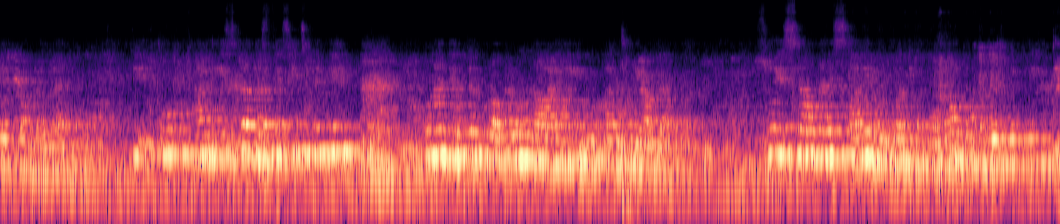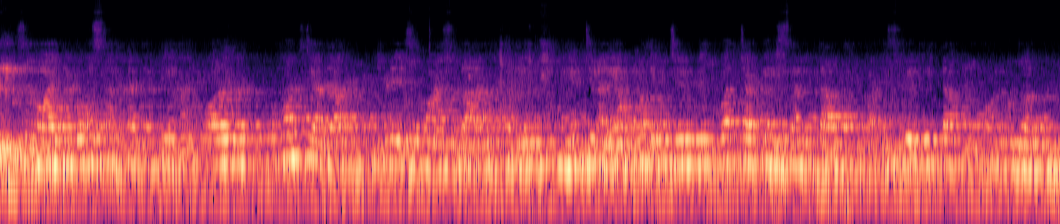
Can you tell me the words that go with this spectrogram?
ਇਹ ਪ੍ਰੋਬਲਮ ਹੈ ਕਿ ਉਹ ਹੱਲ ਇਸ ਤਰ੍ਹਾਂ ਦੱਸਦੇ ਸੀ ਜਿਵੇਂ ਕਿ ਉਹਨਾਂ ਦੇ ਅੰਦਰ ਪ੍ਰੋਬਲਮ ਨਾਲ ਹੀ ਉਹ ਹੱਲ ਜੁੜਿਆ ਹੋਇਆ ਸੋ ਇਸ ਤਰ੍ਹਾਂ ਉਹਨਾਂ ਨੇ ਸਾਰੇ ਲੋਕਾਂ ਦੀ ਬਹੁਤ ਮਦਦ ਕੀਤੀ ਸਮਾਜ ਦੀ ਬਹੁਤ ਸਹਾਇਤਾ ਕੀਤੀ ਔਰ ਬਹੁਤ ਜ਼ਿਆਦਾ ਜਿਹੜੇ ਸਮਾਜ ਸੁਧਾਰ ਵਾਲੇ ਮੁਹਿੰਮ ਚਲਾਈਆਂ ਉਹਨਾਂ ਦੇ ਵਿੱਚ ਵੱਧ ਚੜ੍ਹ ਕੇ ਹਿੱਸਾ ਲਿੱਤਾ ਪਾਰਟਿਸਿਪੇਟ ਕੀਤਾ ਔਰ ਲੋਕਾਂ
